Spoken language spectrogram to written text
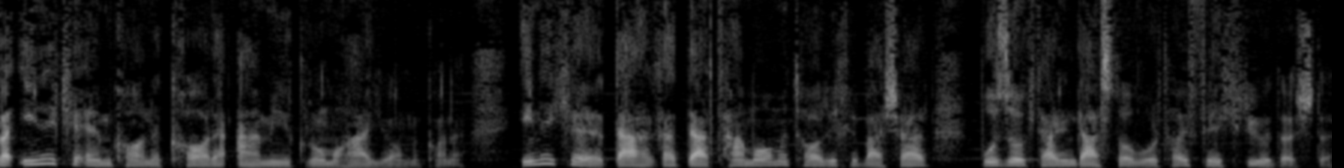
و اینه که امکان کار عمیق رو مهیا می‌کنه. اینه که در حقیقت در تمام تاریخ بشر بزرگترین دستاوردهای فکری رو داشته.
